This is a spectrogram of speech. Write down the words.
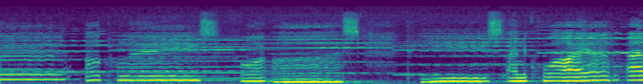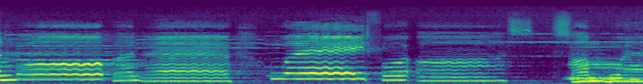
peace and quiet and open air wait for us somewhere.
